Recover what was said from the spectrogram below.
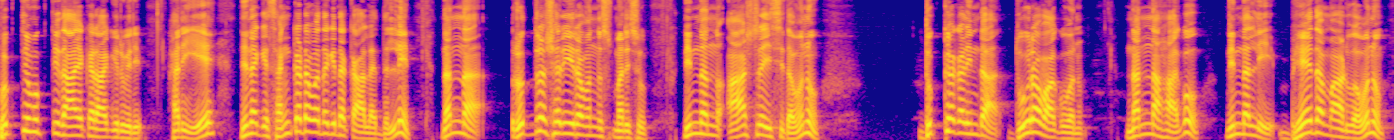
ಭುಕ್ತಿಮುಕ್ತಿದಾಯಕರಾಗಿರುವಿರಿ. ಹರಿಯೇ, ನಿನಗೆ ಸಂಕಟ ಒದಗಿದ ಕಾಲದಲ್ಲಿ ನನ್ನ ರುದ್ರ ಶರೀರವನ್ನು ಸ್ಮರಿಸು. ನಿನ್ನನ್ನು ಆಶ್ರಯಿಸಿದವನು ದುಃಖಗಳಿಂದ ದೂರವಾಗುವನು. ನನ್ನ ಹಾಗೂ ನಿನ್ನಲ್ಲಿ ಭೇದ ಮಾಡುವವನು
